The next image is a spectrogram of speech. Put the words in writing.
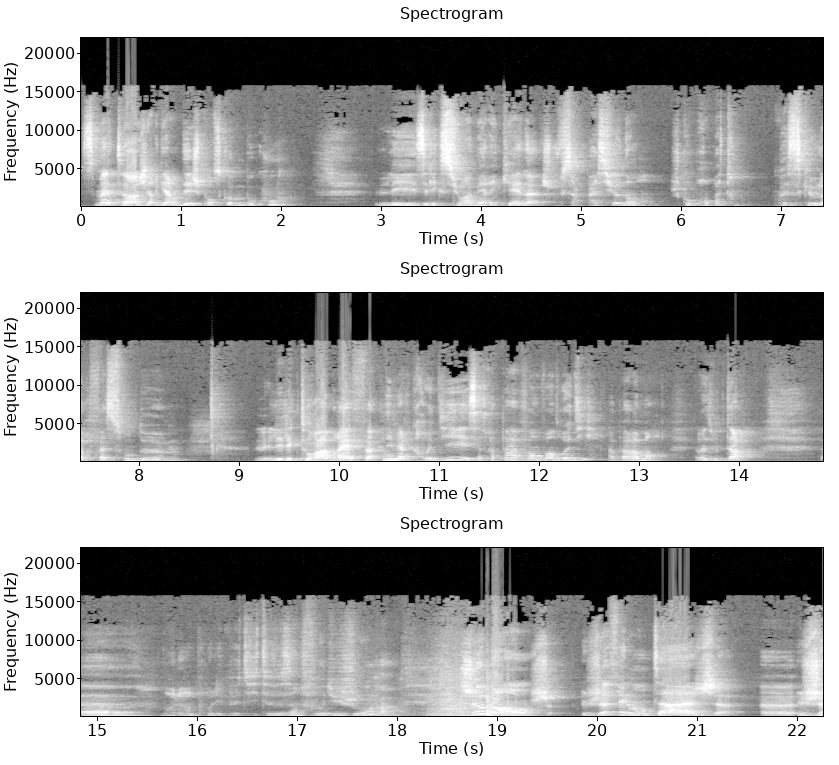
Ce matin, j'ai regardé, je pense comme beaucoup, les élections américaines. Je trouve ça passionnant. Je comprends pas tout parce que leur façon de l'électorat, bref, on est mercredi et ça sera pas avant vendredi apparemment le résultat. Euh, voilà pour les petites infos du jour. Je mange, je fais le montage. Euh, je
